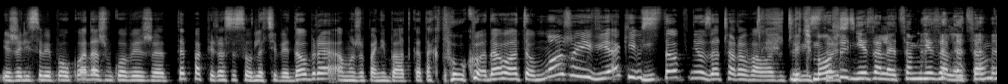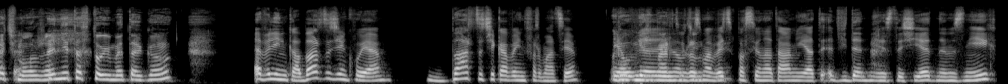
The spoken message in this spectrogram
Jeżeli sobie poukładasz w głowie, że te papierosy są dla ciebie dobre, a może pani Beatka tak poukładała, to może i w jakimś stopniu zaczarowała rzeczywistość. Być może nie zalecam, nie zalecam, być może nie testujmy tego. Ewelinka, bardzo dziękuję. Bardzo ciekawe informacje. Ja uwielbiam rozmawiać z pasjonatami, a ty ewidentnie jesteś jednym z nich.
